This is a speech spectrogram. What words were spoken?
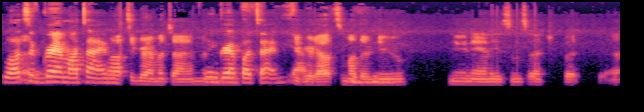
Lots of Um, grandma time lots of grandma time and grandpa time. Yeah. Figured out some other Mhm. new new nannies and such, but uh,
